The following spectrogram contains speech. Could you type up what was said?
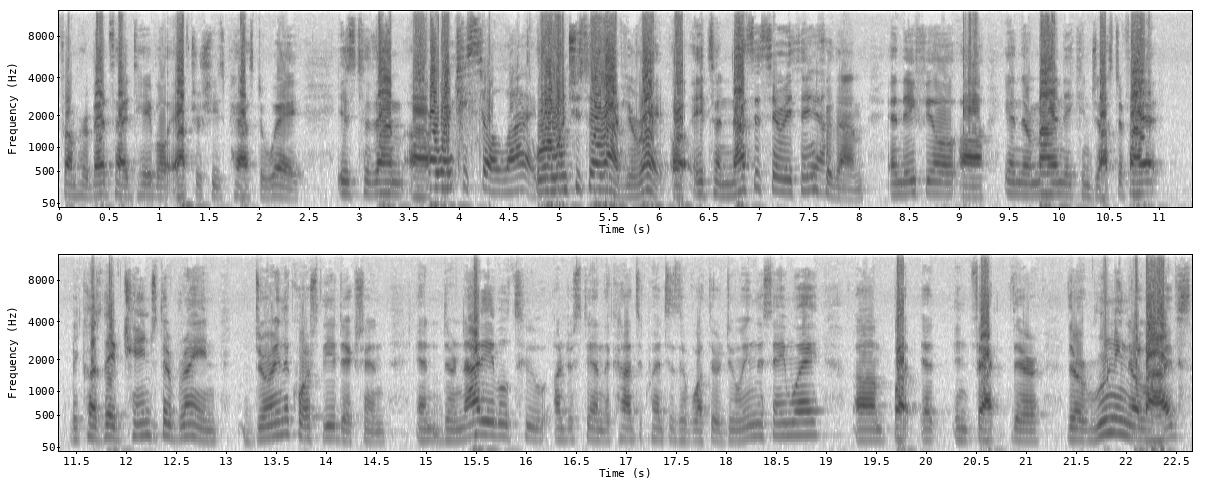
from her bedside table after she's passed away is to them. Uh, or when she's still alive. Or when she's still alive, you're right. Uh, it's a necessary thing Yeah. for them, and they feel uh, in their mind they can justify it because they've changed their brain during the course of the addiction, and they're not able to understand the consequences of what they're doing the same way. Um, but it, in fact, they're they're ruining their lives,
